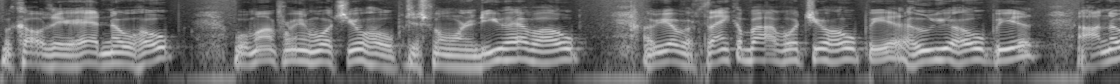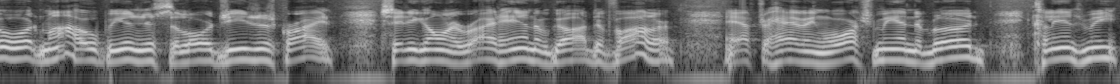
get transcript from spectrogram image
because they had no hope. Well, my friend, what's your hope this morning? Do you have a hope? Have you ever think about what your hope is, who your hope is? I know what my hope is. It's the Lord Jesus Christ sitting on the right hand of God the Father after having washed me in the blood, cleansed me.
